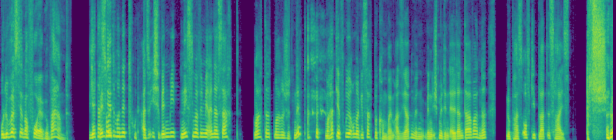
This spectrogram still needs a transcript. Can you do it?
und du wirst ja noch vorher gewarnt. Ja, das Wenn sollte man nicht tun. Also ich, wenn mir nächstes Mal, wenn mir einer sagt, mach das, mache ich es nicht. Man hat ja früher auch immer gesagt bekommen beim Asiaten, wenn, wenn ich mit den Eltern da war, ne? Du pass auf, die Blatt ist heiß. Psch, hä?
